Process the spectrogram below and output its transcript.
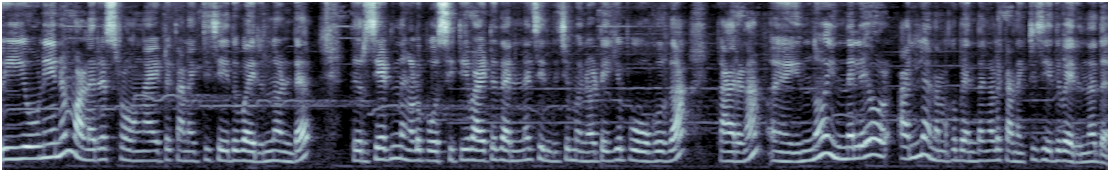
റീയൂണിയനും വളരെ സ്ട്രോങ് ആയിട്ട് കണക്ട് ചെയ്ത് വരുന്നുണ്ട്. തീർച്ചയായിട്ടും നിങ്ങൾ പോസിറ്റീവായിട്ട് തന്നെ ചിന്തിച്ച് മുന്നോട്ടേക്ക് പോകുക. കാരണം ഇന്നോ ഇന്നലെയോ അല്ല നമുക്ക് ബന്ധങ്ങൾ കണക്ട് ചെയ്ത് വരുന്നത്.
